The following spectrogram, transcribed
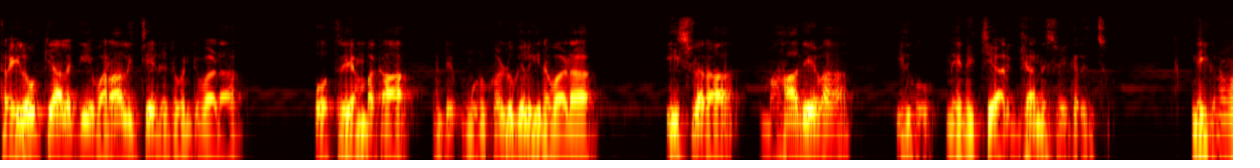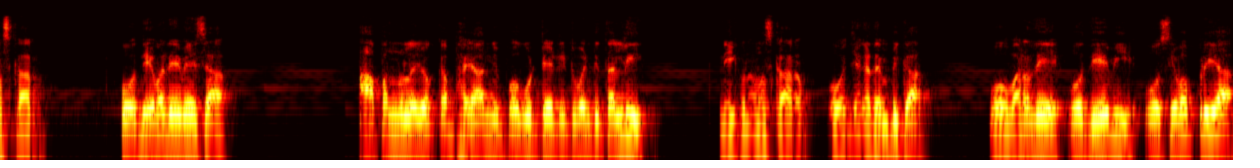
త్రైలోక్యాలకి వరాలు ఇచ్చేటటువంటి వాడా? ఓ త్రయంబక అంటే మూడు కళ్ళు కలిగిన వాడా? ఈశ్వర మహాదేవ ఇదిగో నేను ఇచ్చే అర్ఘ్యాన్ని స్వీకరించు. నీకు నమస్కారం. ఓ దేవదేవేశ ఆపన్నుల యొక్క భయాన్ని పోగొట్టేటటువంటి తల్లి నీకు నమస్కారం. ఓ జగదంబిక ఓ వరదే ఓ దేవి ఓ శివప్రియ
